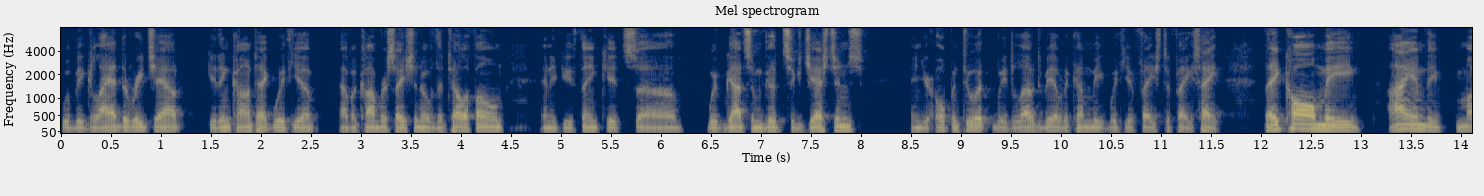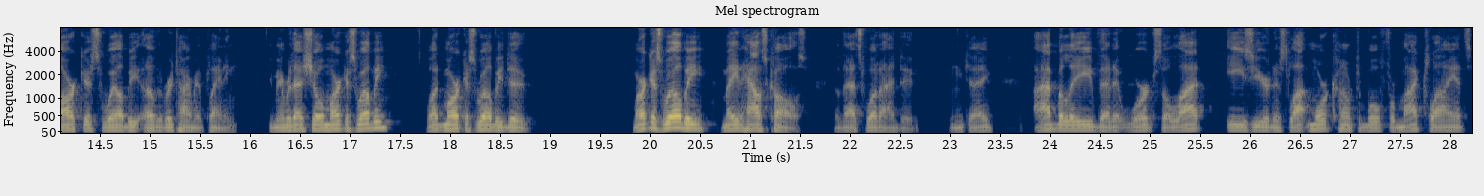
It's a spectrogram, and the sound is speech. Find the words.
We'll be glad to reach out, get in contact with you, have a conversation over the telephone. And if you think it's uh, we've got some good suggestions and you're open to it, we'd love to be able to come meet with you face to face. Hey, they call me, I am the Marcus Welby of the retirement planning. You remember that show, Marcus Welby? What Marcus Welby do? Marcus Welby made house calls. That's what I do. Okay. I believe that it works a lot easier and it's a lot more comfortable for my clients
